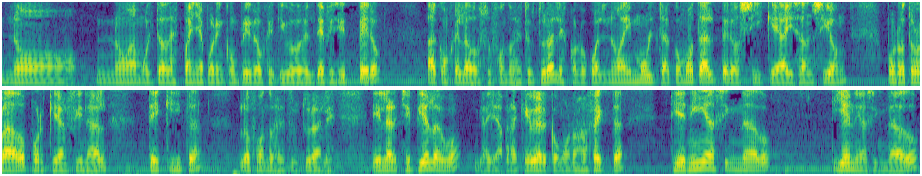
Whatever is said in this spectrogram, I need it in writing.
no, no ha multado a España por incumplir el objetivo del déficit, pero ha congelado sus fondos estructurales, con lo cual no hay multa como tal, pero sí que hay sanción, por otro lado, porque al final te quita los fondos estructurales. El archipiélago, y ahí habrá que ver cómo nos afecta, tenía asignado, tiene asignado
